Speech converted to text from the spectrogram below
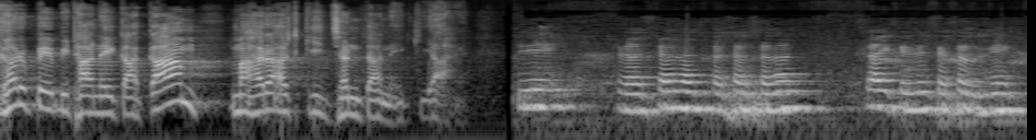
घर पे बिठाने का काम महाराष्ट्र की जनता ने किया है। ते राजकारणात प्रशासनात काय केले त्याचा उल्लेख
